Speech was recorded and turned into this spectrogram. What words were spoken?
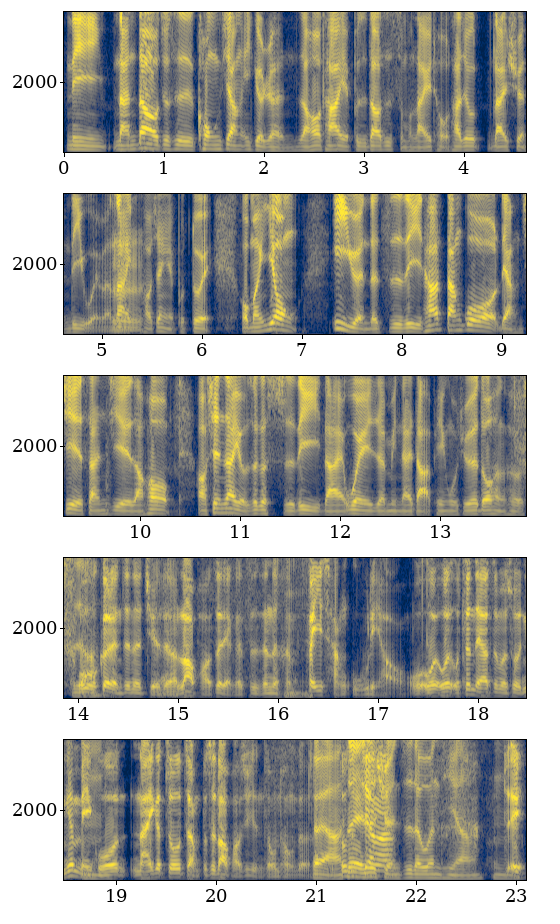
你难道就是空降一个人，然后他也不知道是什么来头，他就来选立委嘛？那好像也不对。我们用议员的资历，他当过两届、三届，然后好、哦、现在有这个实力来为人民来打拼，我觉得都很合适、啊。我个人真的觉得“绕跑”这两个字真的很非常无聊。我我我我真的要这么说，你看美国哪一个州长不是绕跑去选总统的？对啊，这，啊这也是选制的问题啊。对，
